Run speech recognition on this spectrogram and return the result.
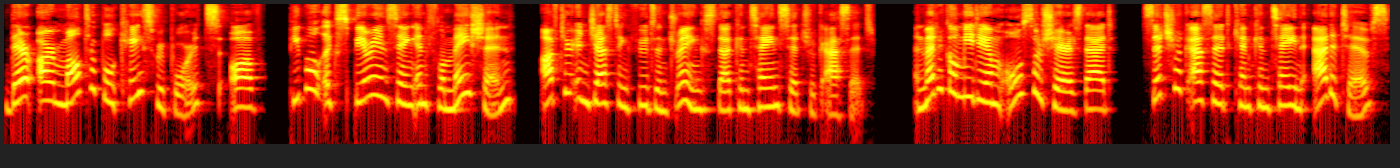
there are multiple case reports of people experiencing inflammation after ingesting foods and drinks that contain citric acid. And Medical Medium also shares that citric acid can contain additives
